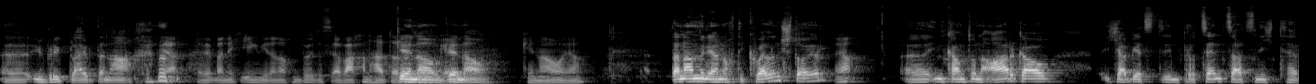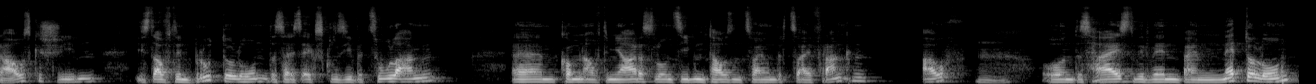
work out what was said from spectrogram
äh, übrig bleibt danach. Ja, damit man nicht irgendwie dann noch ein böses Erwachen hat. genau, so, genau. Genau, ja. Dann haben wir ja noch die Quellensteuer ja. äh, im Kanton Aargau. Ich habe jetzt den Prozentsatz nicht herausgeschrieben, ist auf den Bruttolohn, das heißt exklusive Zulagen, ähm, kommen auf dem Jahreslohn 7.202 Franken auf. Mhm. Und das heißt, wir werden beim Nettolohn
